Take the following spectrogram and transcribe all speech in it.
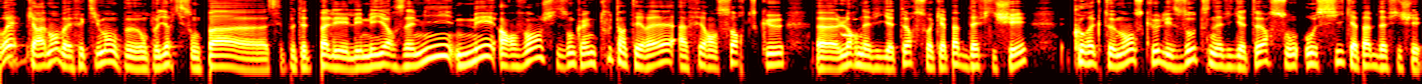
Ouais, carrément. Bah, effectivement, on peut, on peut dire qu'ils sont pas, euh, peut-être pas les, meilleurs amis, mais en revanche, ils ont quand même tout intérêt à faire en sorte que euh, leur navigateur soit capable d'afficher correctement ce que les autres navigateurs sont aussi capables d'afficher.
